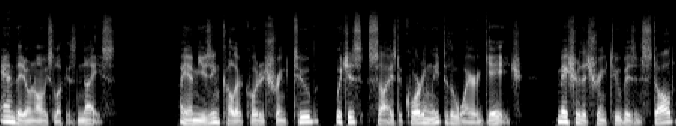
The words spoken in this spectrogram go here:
and they don't always look as nice. I am using color-coded shrink tube, which is sized accordingly to the wire gauge. Make sure the shrink tube is installed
